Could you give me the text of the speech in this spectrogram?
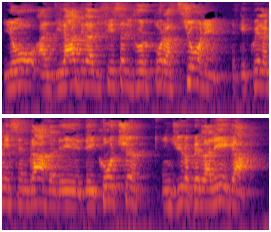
io al di là della difesa di corporazione, perché quella mi è sembrata dei, dei coach in giro per la Lega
